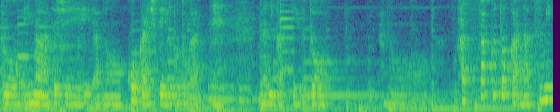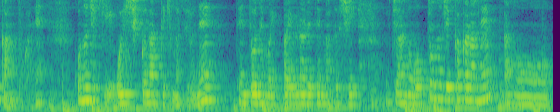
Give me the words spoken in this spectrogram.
と今私あの後悔していることがあって何かっていうとあの八作とか夏みかんとかねこの時期美味しくなってきますよね。店頭でもいっぱい売られてますしうちあの夫の実家からねあの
